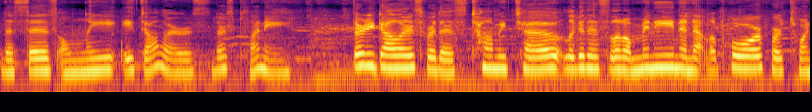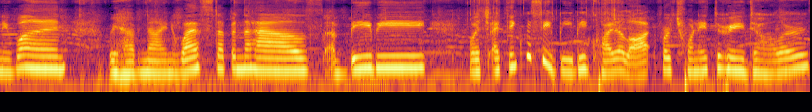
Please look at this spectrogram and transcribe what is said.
This is only $8. There's plenty. $30 for this Tommy tote. Look at this little mini Nanette Lepore for 21 We have Nine West up in the house. A BB, which I think we see BB quite a lot for $23.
